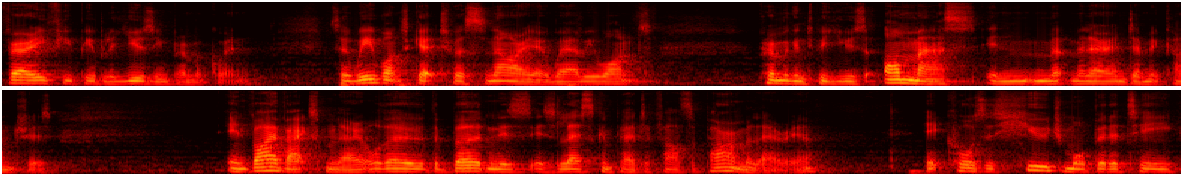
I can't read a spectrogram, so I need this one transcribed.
very few people are using primaquine. So we want to get to a scenario where we want primaquine to be used en masse in malaria endemic countries. In Vivax malaria, although the burden is, is less compared to falciparum malaria, it causes huge morbidity,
